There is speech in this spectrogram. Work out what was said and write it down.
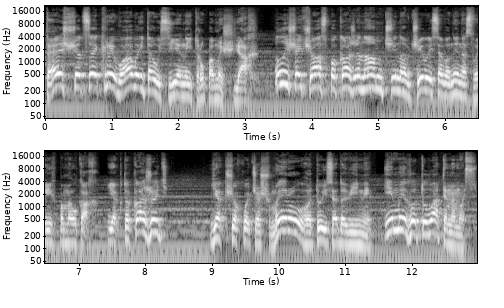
те, що це кривавий та усіяний трупами шлях. Лише час покаже нам, чи навчилися вони на своїх помилках. Як то кажуть, якщо хочеш миру, готуйся до війни. І ми готуватимемось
